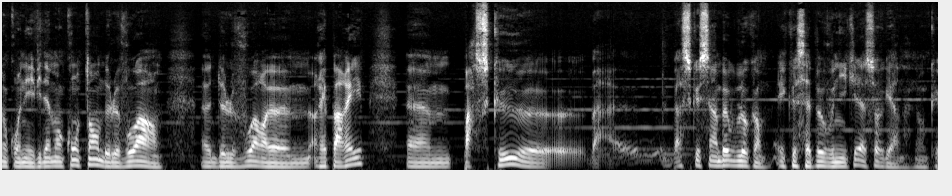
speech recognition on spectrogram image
Donc on est évidemment content de le voir, euh, de le voir euh, réparé euh, parce que bah, parce que c'est un bug bloquant et que ça peut vous niquer la sauvegarde. Donc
